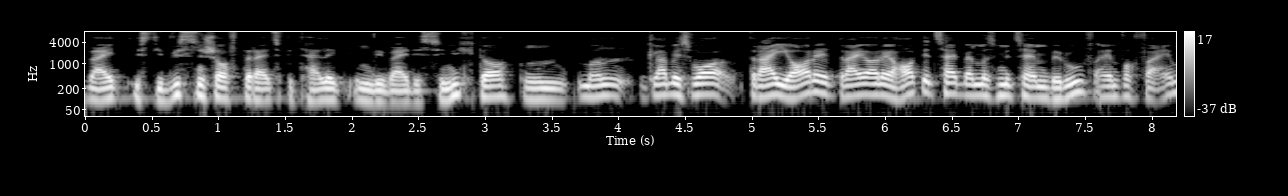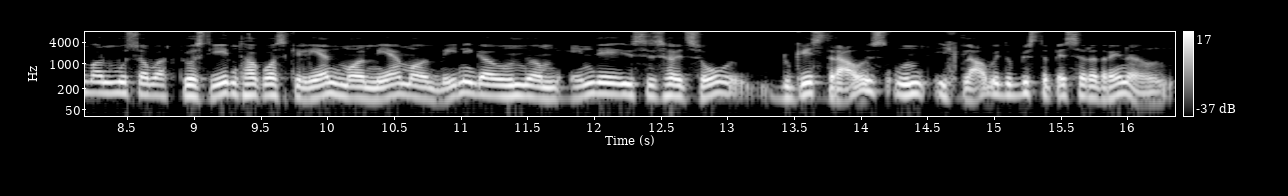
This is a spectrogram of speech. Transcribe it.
weit ist die Wissenschaft bereits beteiligt, inwieweit ist sie nicht da. Und man, glaube, es war drei Jahre, drei Jahre harte Zeit, weil man es mit seinem Beruf einfach vereinbaren muss, aber du hast jeden Tag was gelernt, mal mehr, mal weniger und am Ende ist es halt so, du gehst raus und ich glaube, du bist ein besserer Trainer. Und,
